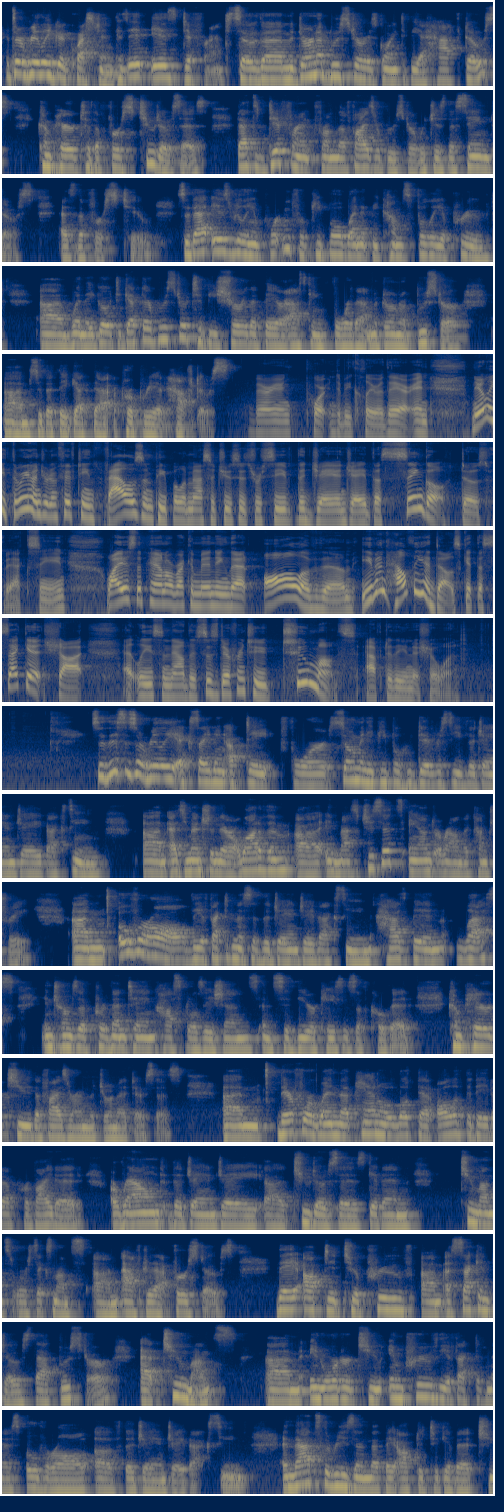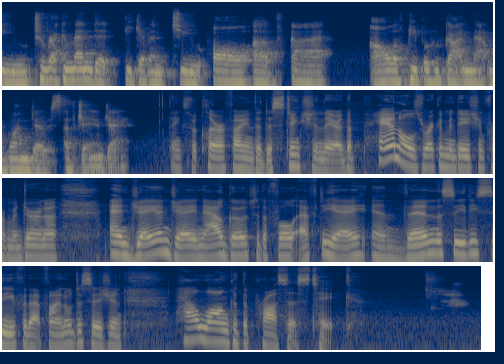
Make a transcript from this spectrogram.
It's a really good question because it is different. So the Moderna booster is going to be a half dose compared to the first two doses. That's different from the Pfizer booster, which is the same dose as the first two. So that is really important for people when it becomes fully approved uh, when they go to get their booster to be sure that they are asking for that Moderna booster um, so that they get that appropriate half dose. Very important to be clear there. And nearly 315,000 people in Massachusetts received the J&J, the single dose vaccine. Why is the panel recommending that all of them, even healthy adults, get the second shot at least? And now this is different to two months after the initial one. So this is a really exciting update for so many people who did receive the J&J vaccine. Um, as you mentioned, there are a lot of them uh, in Massachusetts and around the country. Um, overall, the effectiveness of the J&J vaccine has been less in terms of preventing hospitalizations and severe cases of COVID compared to the Pfizer and Moderna doses. Um, therefore, when the panel looked at all of the data provided around the J&J uh, two doses given two months or six months um, after that first dose. They opted to approve um, a second dose, that booster, at two months. Um, in order to improve the effectiveness overall of the J&J vaccine. And that's the reason that they opted to give it to, to recommend it be given to all of, uh, all of people who've gotten that one dose of J&J. Thanks for clarifying the distinction there. The panel's recommendation for Moderna and J&J now go to the full FDA and then the CDC for that final decision. How long could the process take?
